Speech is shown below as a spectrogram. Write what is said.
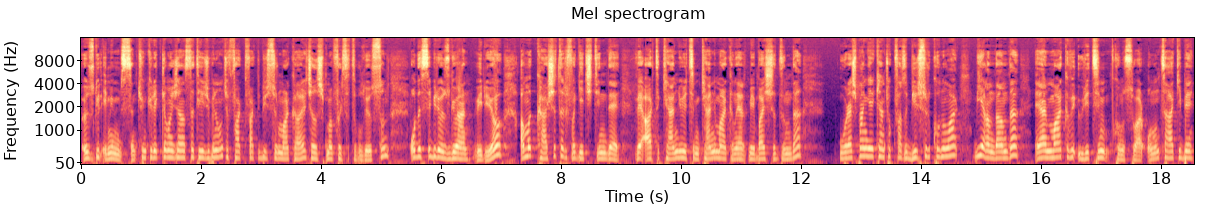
Özgül emin misin? Çünkü reklam ajansında tecrüben olunca farklı farklı bir sürü markalarla çalışma fırsatı buluyorsun. O da size bir özgüven veriyor. Ama karşı tarafa geçtiğinde ve artık kendi üretim, kendi markanı yaratmaya başladığında uğraşman gereken çok fazla bir sürü konu var. Bir yandan da eğer marka ve üretim konusu var. Onun takibi,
